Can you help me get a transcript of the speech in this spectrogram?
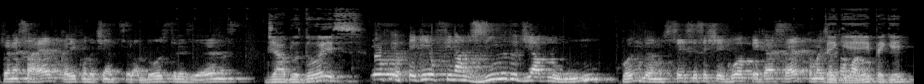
Foi nessa época aí, quando eu tinha, sei lá, 12, 13 anos. Diablo 2? Eu, eu peguei o finalzinho do Diablo 1, quando, eu não sei se você chegou a pegar essa época, mas peguei, já tava peguei.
